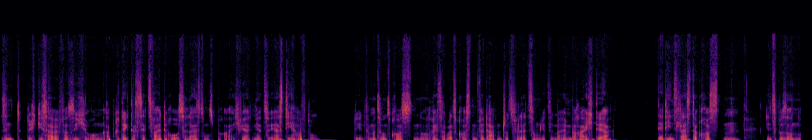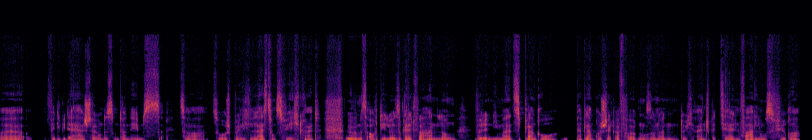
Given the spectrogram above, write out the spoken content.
sind durch die Cyberversicherung abgedeckt. Das ist der zweite große Leistungsbereich. Wir hatten ja zuerst die Haftung, die Informationskosten und Rechtsanwaltskosten für Datenschutzverletzungen. Jetzt immer im Bereich der, der Dienstleisterkosten, insbesondere für die Wiederherstellung des Unternehmens zur, zur ursprünglichen Leistungsfähigkeit. Übrigens auch die Lösegeldverhandlung würde niemals blanko, per Blankoscheck erfolgen, sondern durch einen speziellen Verhandlungsführer,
